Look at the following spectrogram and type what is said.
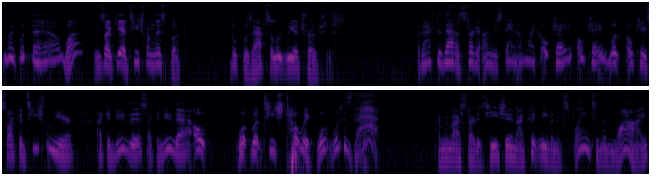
I'm like, what the hell? What? He's like, yeah, teach from this book. Book was absolutely atrocious. But after that, I started understanding. I'm like, okay, okay? Okay, so I could teach from here. I could do this. I could do that. Oh, what? What teach TOEIC? What? What is that? I remember I started teaching. I couldn't even explain to them why.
